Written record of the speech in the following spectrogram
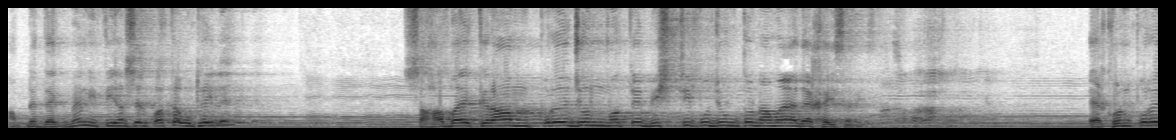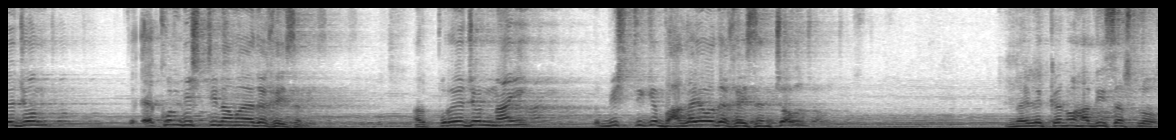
আপনি দেখবেন ইতিহাসের পাতা উঠাইলে সাহাবায় কেরাম প্রয়োজন মতে বৃষ্টি পর্যন্ত নামায় দেখাইছেন। এখন প্রয়োজন, এখন বৃষ্টি নামায় দেখাইছেন। আর প্রয়োজন নাই, বৃষ্টিকে বাগাইও দেখাইছেন। চল চল নাইলে কেন হাদিস আসলো?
